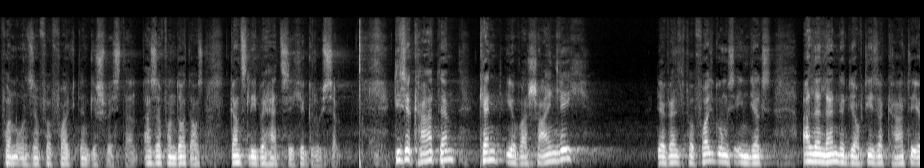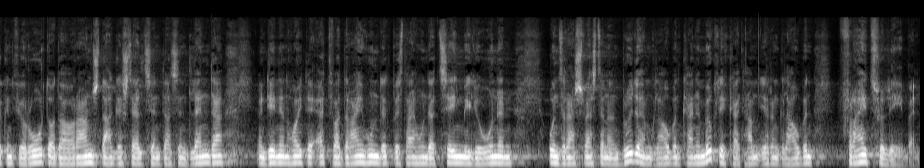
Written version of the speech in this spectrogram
von unseren verfolgten Geschwistern. Also von dort aus ganz liebe herzliche Grüße. Diese Karte kennt ihr wahrscheinlich, der Weltverfolgungsindex. Alle Länder, die auf dieser Karte irgendwie rot oder orange dargestellt sind, das sind Länder, in denen heute etwa 300 bis 310 Millionen unserer Schwestern und Brüder im Glauben keine Möglichkeit haben, ihren Glauben frei zu leben.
